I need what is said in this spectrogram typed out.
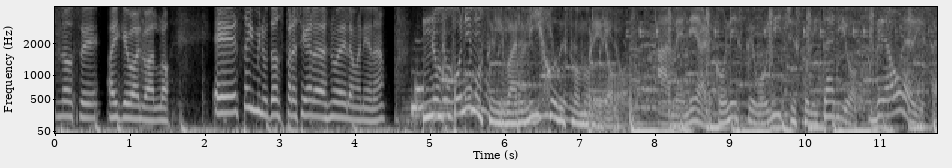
no. sé. Hay que evaluarlo. Eh, seis minutos para llegar a las nueve de la mañana. Nos ponemos el barbijo de sombrero. A menear con ese boliche solitario de ahora dicen.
